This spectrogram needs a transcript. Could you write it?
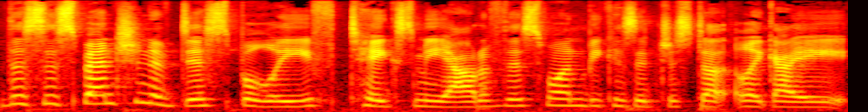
the suspension of disbelief takes me out of this one because it just like I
